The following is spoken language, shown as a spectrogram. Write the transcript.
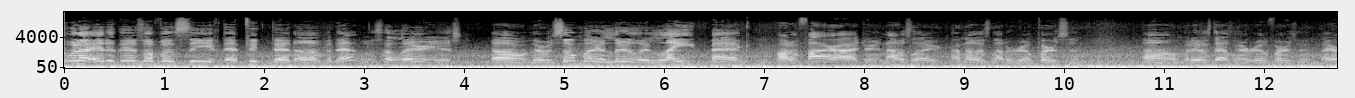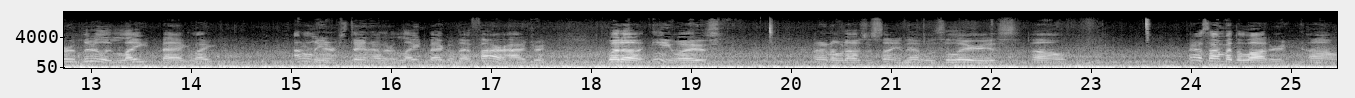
When I edit this, I'm gonna see if that picked that up. But that was hilarious. Um, there was somebody literally laid back on a fire hydrant, and I was like, I know it's not a real person, um, but it was definitely a real person. They were literally laid back, like I don't even understand how they're laid back on that fire hydrant. But uh, anyways, I don't know what I was just saying. That was hilarious. Um, I was talking about the lottery. Um,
